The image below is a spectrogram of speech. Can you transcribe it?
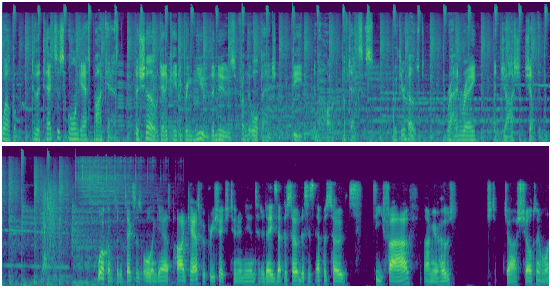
Welcome to the Texas Oil and Gas Podcast, the show dedicated to bring you the news from the oil patch deep in the heart of Texas, with your host, Ryan Ray and Josh Shelton. Welcome to the Texas Oil and Gas Podcast. We appreciate you tuning in to today's episode. This is episode C5. I'm your host, Josh Shelton, my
